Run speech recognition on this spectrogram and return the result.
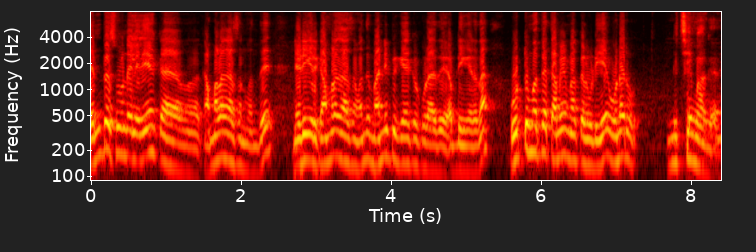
எந்த சூழ்நிலையிலையும் க- கமலஹாசன் வந்து நடிகர் கமலஹாசன் வந்து மன்னிப்பு கேட்கக்கூடாது அப்படிங்கறதுதான் ஒட்டுமொத்த தமிழ் மக்களுடைய உணர்வு. நிச்சயமாக.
